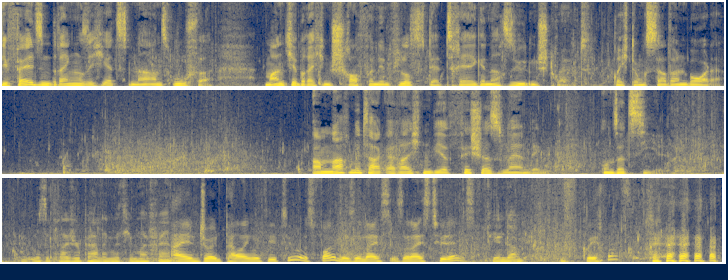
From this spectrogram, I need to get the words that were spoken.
Die Felsen drängen sich jetzt nah ans Ufer. Manche brechen schroff in den Fluss, der träge nach Süden strömt, Richtung Southern Border. Am Nachmittag erreichen wir Fisher's Landing, unser Ziel. It was a pleasure paddling with you, my friend. I enjoyed paddling with you too. It was fun. It was a nice, it was a nice two days. Vielen Dank.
